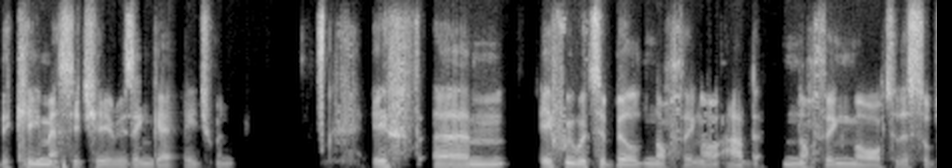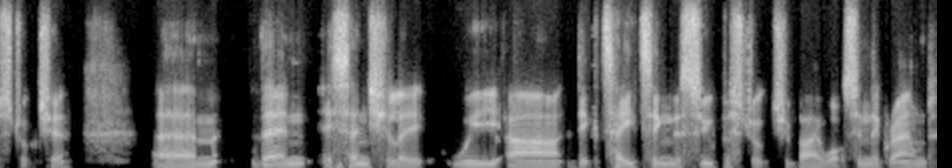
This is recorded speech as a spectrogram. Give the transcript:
the key message here is engagement. If, um, if we were to build nothing or add nothing more to the substructure, um, then essentially we are dictating the superstructure by what's in the ground.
